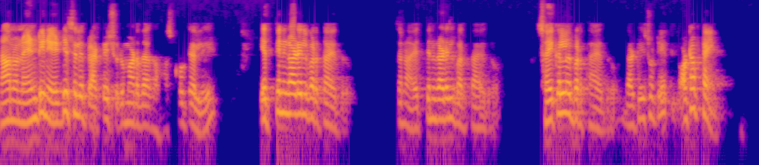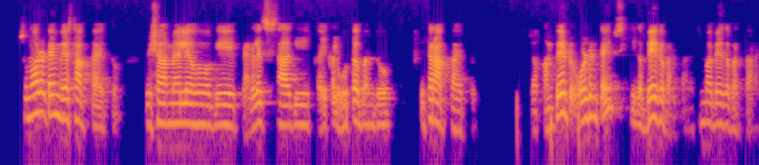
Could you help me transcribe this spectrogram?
ನಾನು ನೈನ್ಟೀನ್ ಏಯ್ಟೀಸಲ್ಲಿ ಪ್ರಾಕ್ಟೀಸ್ ಶುರು ಮಾಡಿದಾಗ ಹೊಸಕೋಟೆಯಲ್ಲಿ ಎತ್ತಿನ ಗಾಡಿಯಲ್ಲಿ ಬರ್ತಾ ಇದ್ರು. ಜನ ಎತ್ತಿನ ಗಾಡಿಯಲ್ಲಿ ಬರ್ತಾ ಇದ್ರು. ಸೈಕಲಲ್ಲಿ ಬರ್ತಾ ಇದ್ರು. That is to take lot of time ಸುಮಾರು ಟೈಮ್ ವೇಸ್ಟ್ ಆಗ್ತಾ ಇತ್ತು. ವಿಷ ಮೇಲೆ ಹೋಗಿ ಪ್ಯಾರಲಿಸಿಸ್ ಆಗಿ ಕೈಕಲ್ಲಿ ಊತ ಬಂದು, ಈ ಥರ ಆಗ್ತಾ ಇತ್ತು. ಕಂಪೇರ್ ಟು ಓಲ್ಡನ್ ಟೈಮ್ಸ್ ಈಗ ಬೇಗ ಬರ್ತಾರೆ. ತುಂಬಾ ಬೇಗ ಬರ್ತಾರೆ.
